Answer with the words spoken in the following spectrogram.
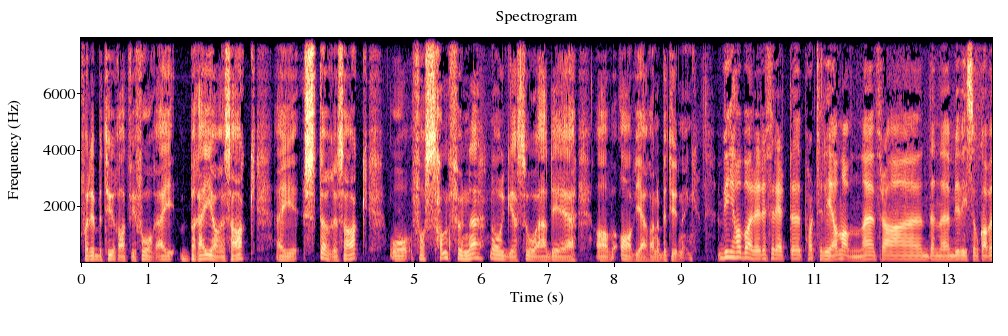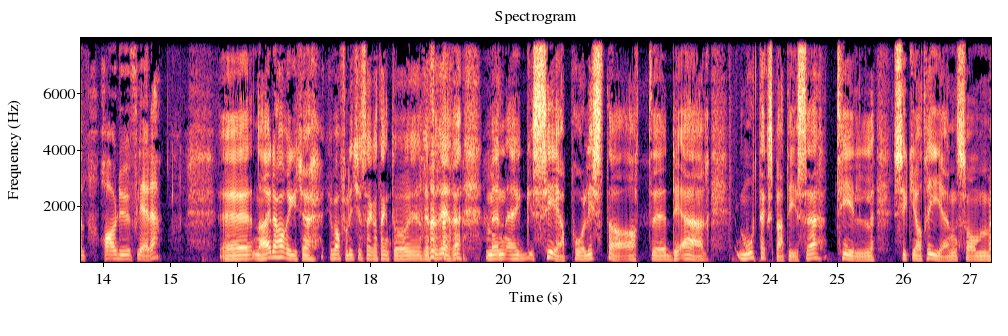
for det betyr at vi får ei bredere sak, ei større sak. Og for samfunnet Norge så er det av avgjørende betydning. Vi har bare referert et par-tre av navnene fra denne bevisoppgaven. Har du flere? Eh, nei, det har jeg ikke. I hvert fall ikke så jeg har tenkt å referere. Men jeg ser på lista at eh, det er motekspertise til psykiatrien som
